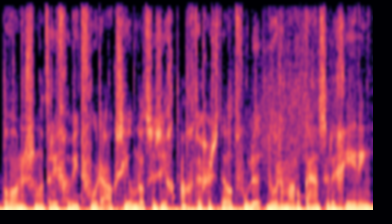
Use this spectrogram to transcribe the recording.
Bewoners van het Rifgebied voerden actie... omdat ze zich achtergesteld voelen door de Marokkaanse regering.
